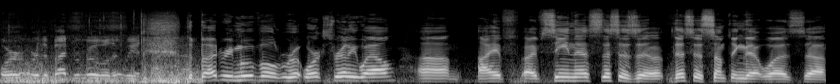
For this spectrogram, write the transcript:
or, or the bud removal that we had talked about. The bud removal r- works really well. Um, I've I've seen this. This is a this is something that was uh,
